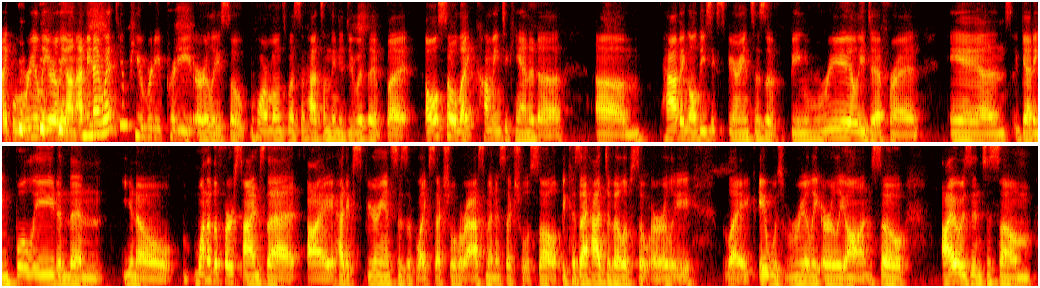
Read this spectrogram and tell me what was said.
like really early on. I mean, I went through puberty pretty early, so hormones must have had something to do with it. But also, like coming to Canada, um, having all these experiences of being really different and getting bullied, and then you know, one of the first times that I had experiences of like sexual harassment and sexual assault because I had developed so early, like it was really early on. So I was into some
